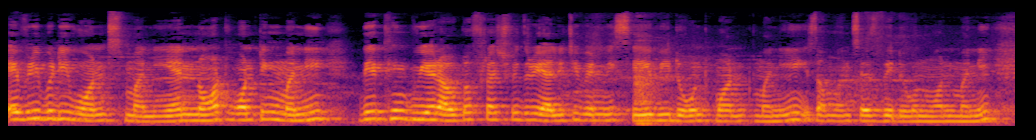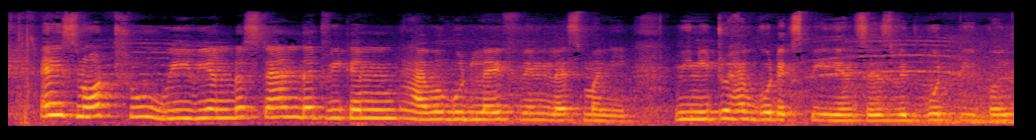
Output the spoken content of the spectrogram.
everybody wants money and not wanting money they think we are out of touch with reality when we say we don't want money someone says they don't want money and it's not true we we understand that we can have a good life in less money we need to have good experiences with good people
